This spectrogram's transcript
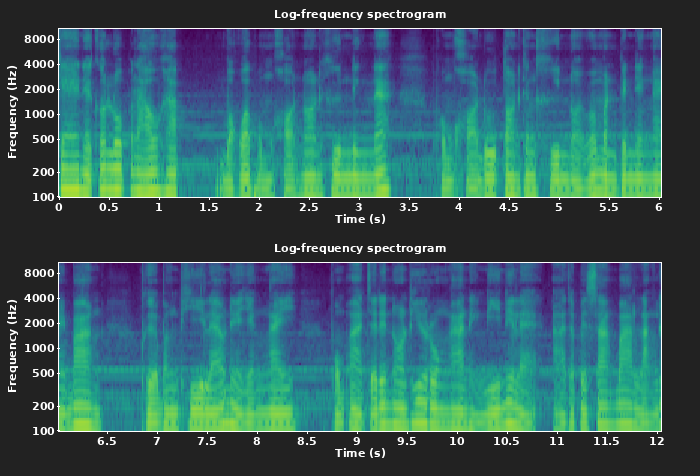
แกเนี่ยก็ลบเล้าครับ บอกว่าผมขอนอนคืนนึงนะ ผมขอดูตอนกลางคืนหน่อยว่ามันเป็นยังไงบ้าง เผื่อบางทีแล้วเนี่ยยังไง ผมอาจจะได้นอนที่โรงงานแห่งนี้นี่แหละ อาจจะไปสร้างบ้านหลังเ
